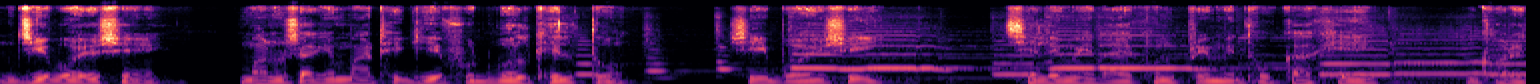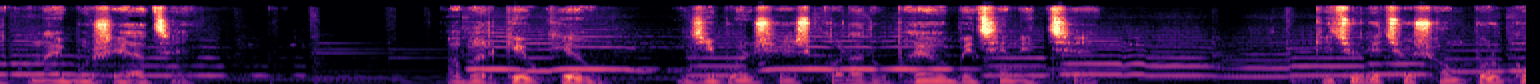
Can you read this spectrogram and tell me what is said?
যে বয়সে মানুষ আগে মাঠে গিয়ে ফুটবল খেলতো, সেই বয়সেই ছেলেমেয়েরা এখন প্রেমে ধোকা খেয়ে ঘরের কোনায় বসে আছে। আবার কেউ কেউ জীবন শেষ করার উপায়ও বেছে নিচ্ছে। কিছু কিছু সম্পর্ক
